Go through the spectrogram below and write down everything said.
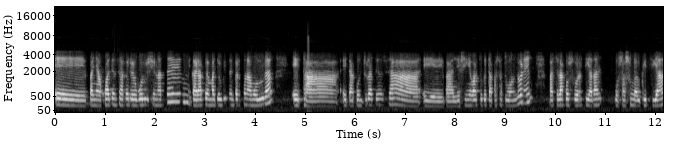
e, baina joaten zagero evoluzionatzen, garapen bat eukitzen pertsona modura, eta eta konturatzen za e, ba, lesino batzuk eta pasatu ondoren, bazelako suertia dan osasuna eukitzia,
